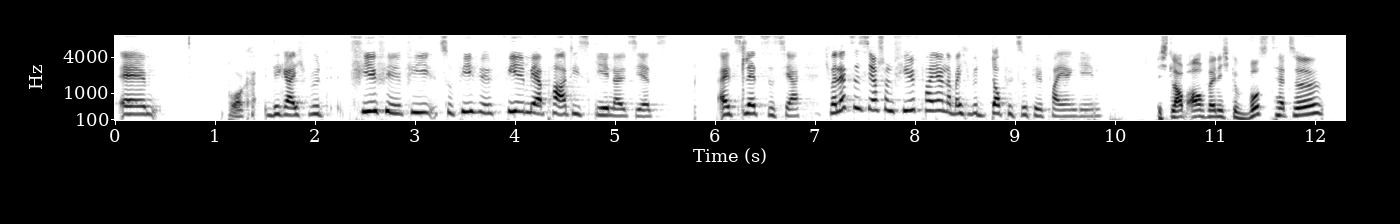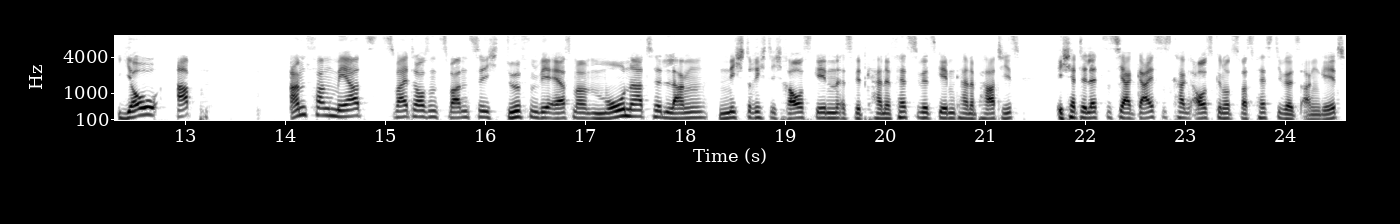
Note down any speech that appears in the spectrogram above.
Ähm, boah, Digga, ich würde viel, viel, viel, zu viel, viel, viel mehr Partys gehen als jetzt. Als letztes Jahr. Ich war letztes Jahr schon viel feiern, aber ich würde doppelt so viel feiern gehen. Ich glaube auch, wenn ich gewusst hätte, yo, ab Anfang März 2020 dürfen wir erstmal monatelang nicht richtig rausgehen. Es wird keine Festivals geben, keine Partys. Ich hätte letztes Jahr geisteskrank ausgenutzt, was Festivals angeht.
